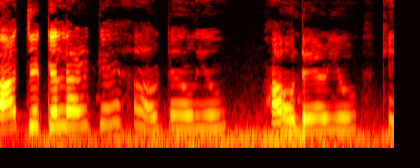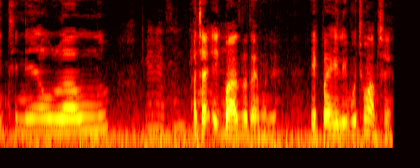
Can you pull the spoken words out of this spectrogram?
आज के लड़के how tell you how dare you कितने अच्छा एक बात बताए मुझे। एक पहेली पूछूँ आपसे?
